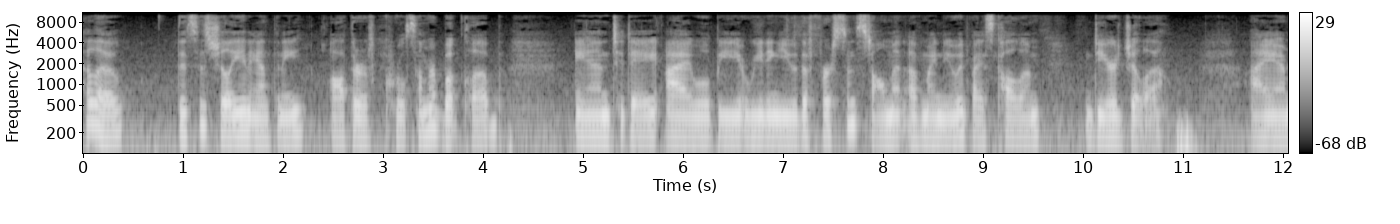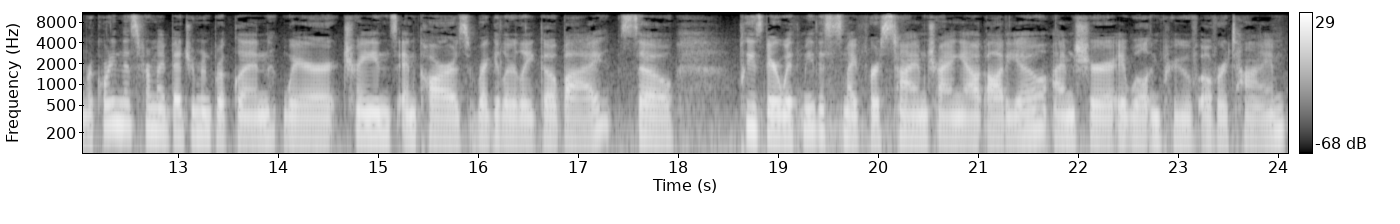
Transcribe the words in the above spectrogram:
Hello, this is Jillian Anthony, author of Cruel Summer Book Club, and today I will be reading you the first installment of my new advice column, Dear Jilla. I am recording this from my bedroom in Brooklyn where trains and cars regularly go by, so please bear with me. This is my first time trying out audio. I'm sure it will improve over time,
